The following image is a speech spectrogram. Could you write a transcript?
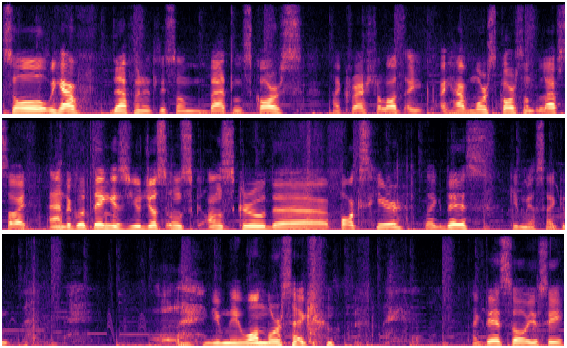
So we have definitely some battle scars. I crashed a lot. I, I have more scars on the left side. And the good thing is you just uns unscrew the box here like this. Give me a second. Give me one more second. Like this so you see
